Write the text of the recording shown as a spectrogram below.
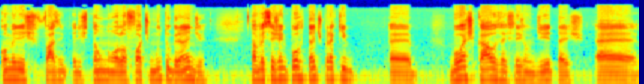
como eles fazem, eles estão num holofote muito grande, talvez seja importante para que é, boas causas sejam ditas, é,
